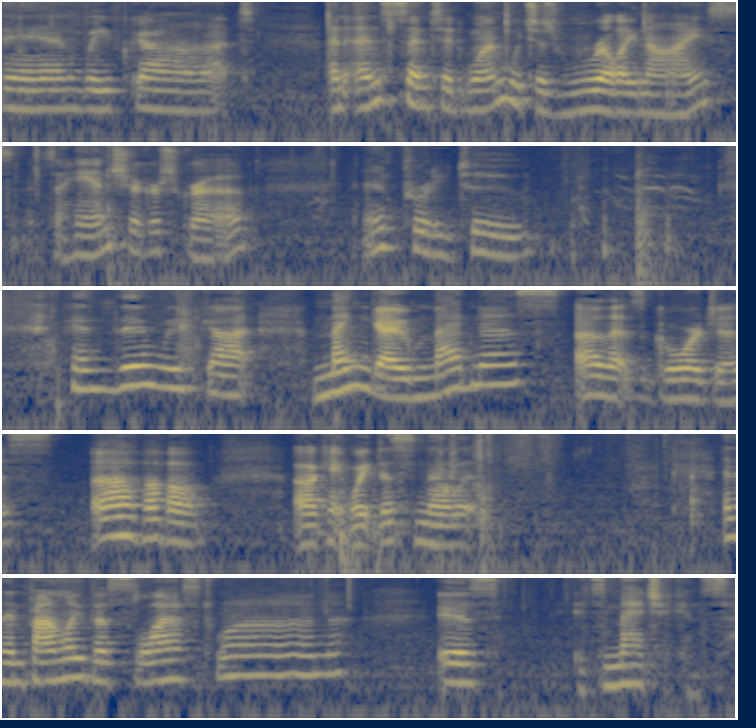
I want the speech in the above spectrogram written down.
then we've got an unscented one, which is really nice. It's a hand sugar scrub. And pretty too. And then we've got Mango Madness. Oh, that's gorgeous. Oh, oh, I can't wait to smell it. And then finally, this last one is It's Magic Inside.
